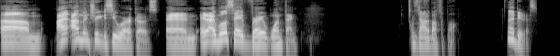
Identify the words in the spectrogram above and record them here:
Um, I, I'm intrigued to see where it goes, and and I will say very one thing. It's not about football. Maybe it is.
